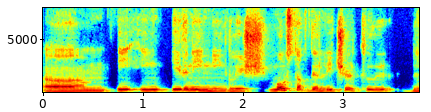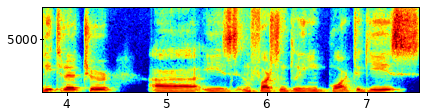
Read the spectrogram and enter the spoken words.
um, in, in, even in english. Most of the literature literature uh, is unfortunately in portuguese.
